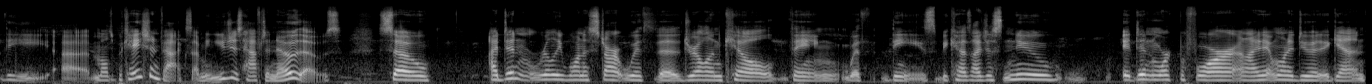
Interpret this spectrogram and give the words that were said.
the uh, multiplication facts. I mean, you just have to know those. So I didn't really want to start with the drill and kill thing with these because I just knew it didn't work before and I didn't want to do it again.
